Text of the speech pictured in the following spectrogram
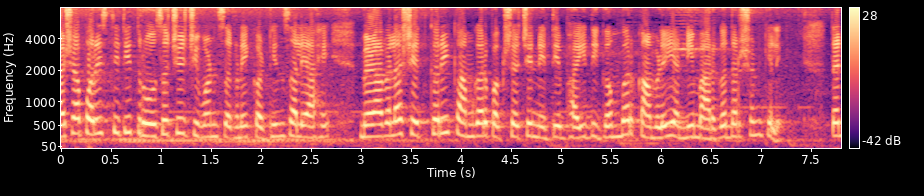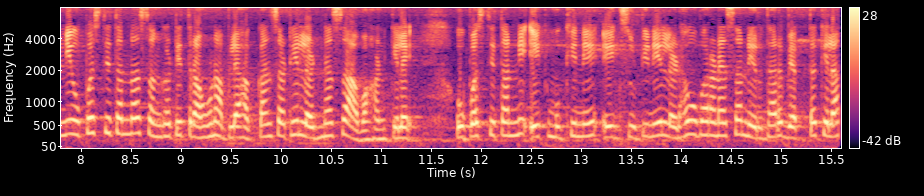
अशा परिस्थितीत रोजचे जीवन जगणे कठीण झाले आहे. मेळाव्याला शेतकरी कामगार पक्षाचे नेते भाई दिगंबर कांबळे यांनी मार्गदर्शन केले. त्यांनी उपस्थितांना संघटित राहून आपल्या हक्कांसाठी लढण्याचं आवाहन केले उपस्थितांनी एकमुखीने एकजुटीने लढा उभारण्याचा निर्धार व्यक्त केला.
